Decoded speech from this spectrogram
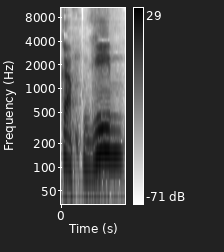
cặp ghim.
